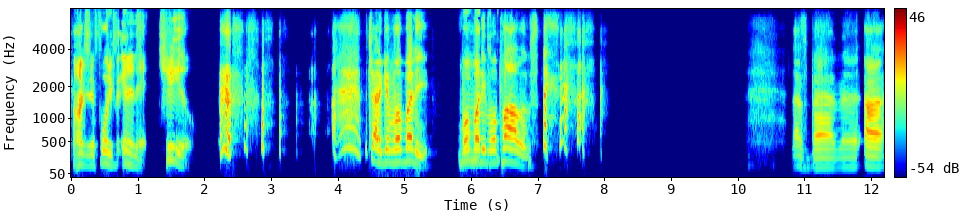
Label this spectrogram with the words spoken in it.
140 for internet. Chill. Trying to get more money, more money, more problems. That's bad, man. Uh,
